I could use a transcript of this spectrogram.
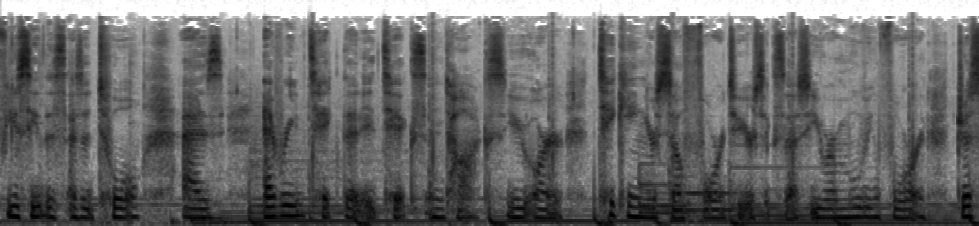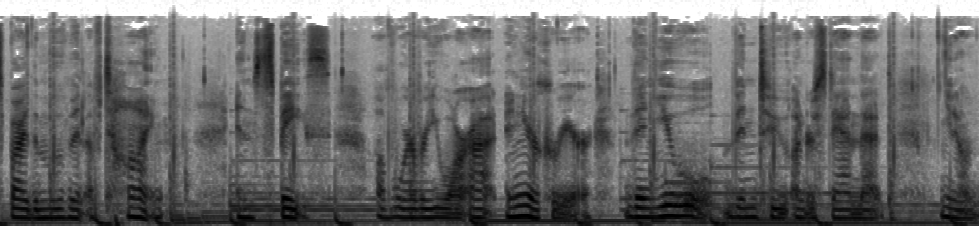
if you see this as a tool, as every tick that it ticks and talks, you are taking yourself forward to your success. You are moving forward just by the movement of time and space of wherever you are at in your career, then you will then to understand that you know,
